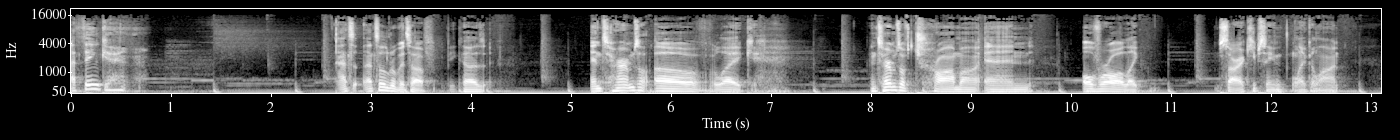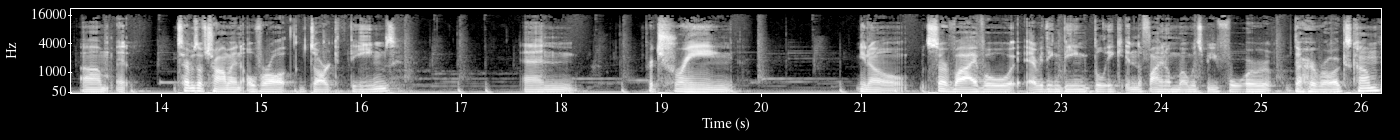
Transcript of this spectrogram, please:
I think that's that's a little bit tough because in terms of like in terms of trauma and overall, like, sorry, I keep saying like a lot. Um, in terms of trauma and overall dark themes and portraying, you know, survival, everything being bleak in the final moments before the heroics come.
